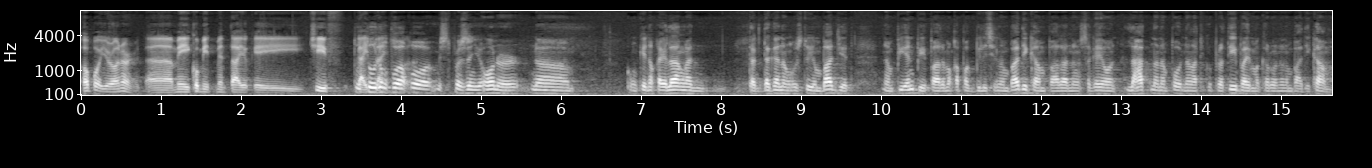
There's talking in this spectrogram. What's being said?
Opo, Your Honor. Uh, may commitment tayo kay Chief. Tutulong Guidelines, po Your ako, Mr. President, Your Honor, na kung kinakailangan dagdagan ng gusto yung budget ng PNP para makapagbili sila ng body cam para nang sa gayon, lahat na lang po ng ating kooperatiba ay magkaroon na ng body cam.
